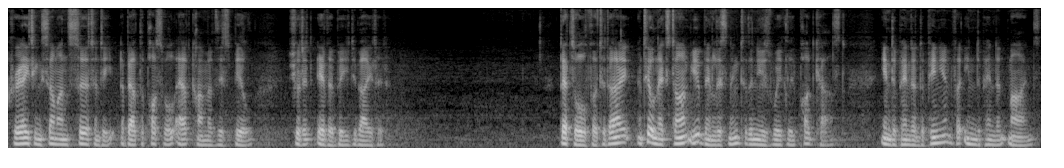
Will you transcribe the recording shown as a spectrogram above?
creating some uncertainty about the possible outcome of this bill should it ever be debated. That's all for today. Until next time, you've been listening to the News Weekly podcast, Independent Opinion for Independent Minds.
